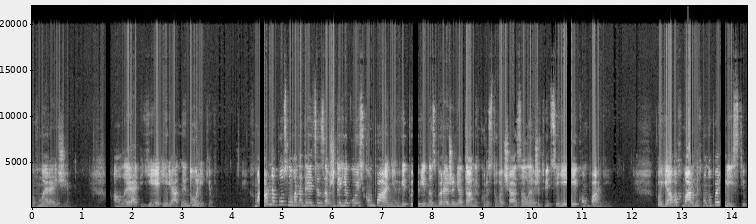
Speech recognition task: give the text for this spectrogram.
в мережі. Але є і ряд недоліків. Хмарна послуга надається завжди якоюсь компанією. Відповідно, збереження даних користувача залежить від цієї компанії. Поява хмарних монополістів.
